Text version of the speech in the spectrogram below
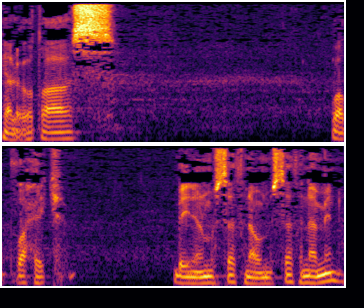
كالعطاس. والضحك بين المستثنى والمستثنى منه.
